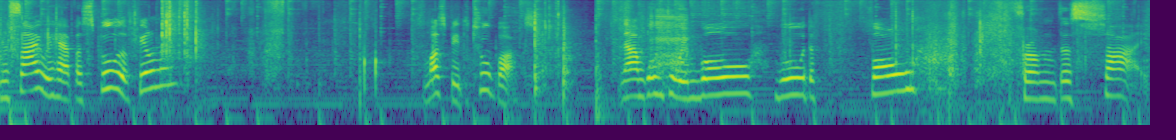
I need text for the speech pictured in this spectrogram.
On the side, we have a spool of filament. Must be the toolbox. Now I'm going to remove, remove the foam from the side.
